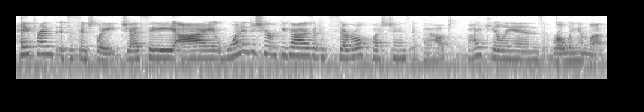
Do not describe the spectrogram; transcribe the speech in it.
Hey friends, it's essentially Jessi. I wanted to share with you guys, I've had several questions about by Kilian's Rolling in Love.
